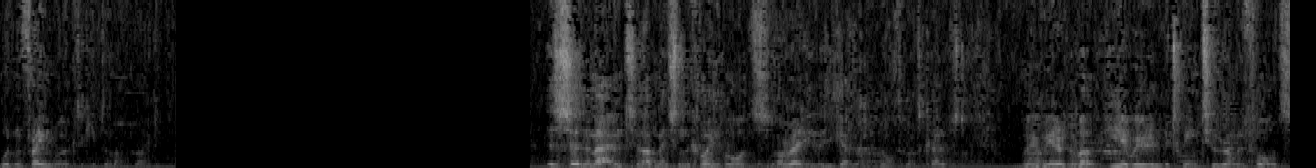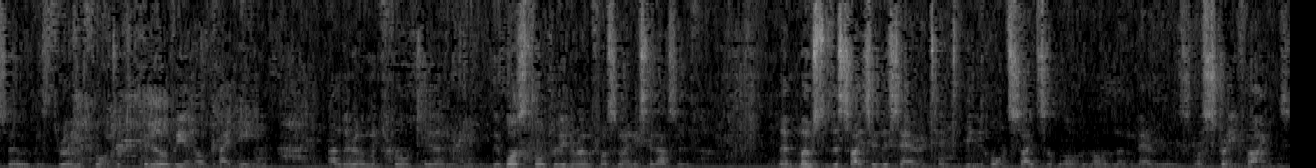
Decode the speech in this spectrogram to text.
wooden framework to keep them upright. There's a certain amount, and I've mentioned the coin hoards already that you get on the North Wales coast. We, we're at the, here we're in between two Roman forts, so there's the Roman fort at Canovium or Caerhun, and the Roman fort, um, there was thought of in a Roman fort somewhere in St that most of the sites in this area tend to be haunt sites or, or, or lung burials or stray finds.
